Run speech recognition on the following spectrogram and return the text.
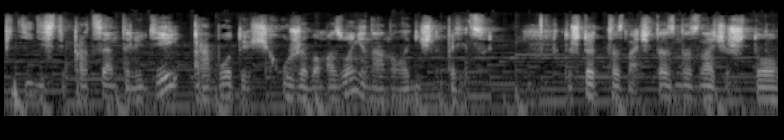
50% людей, работающих уже в Амазоне на аналогичной позиции. То есть что это значит? Это значит, что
